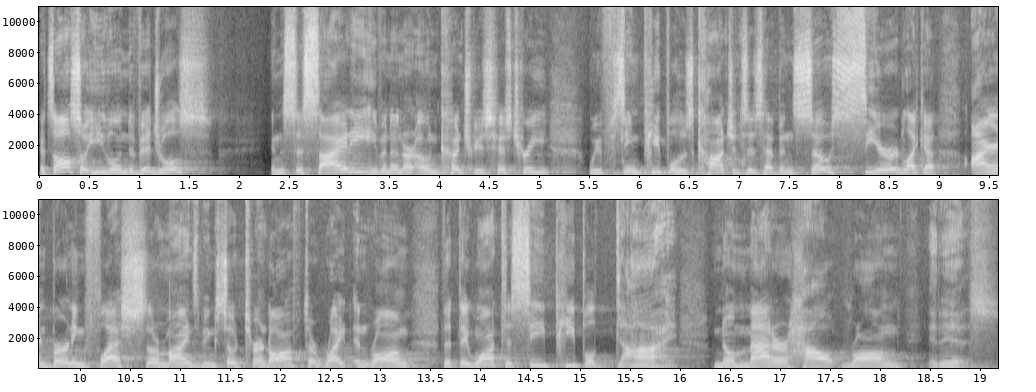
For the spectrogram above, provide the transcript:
It's also evil individuals in society, even in our own country's history, we've seen people whose consciences have been so seared, like a iron burning flesh, their minds being so turned off to right and wrong, that they want to see people die, no matter how wrong it is.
